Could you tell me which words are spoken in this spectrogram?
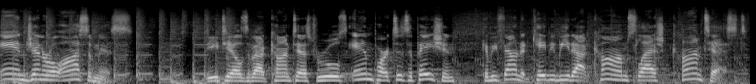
and general awesomeness. Details about contest rules and participation can be found at kbb.com slash contest.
